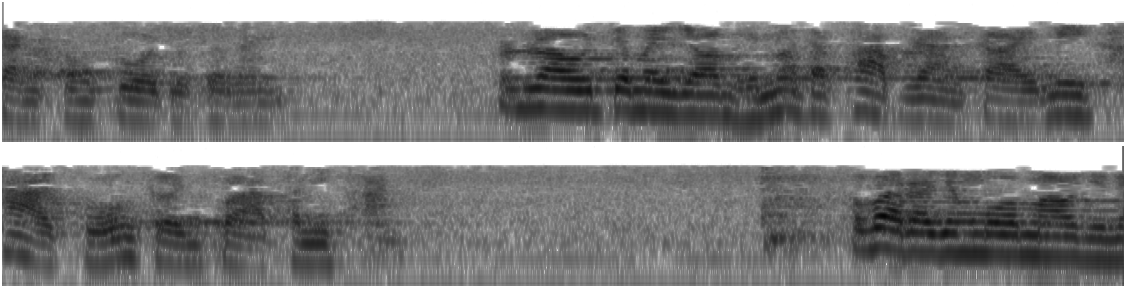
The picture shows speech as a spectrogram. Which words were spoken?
การคงตัวอยู่เท่านั้น เราจะไม่ยอมเห็นว่าภาพร่างกายมีค่าสูงเกินกว่าพระนิพพานเพราะว่าเรายังมัวเมาอยู่ใน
